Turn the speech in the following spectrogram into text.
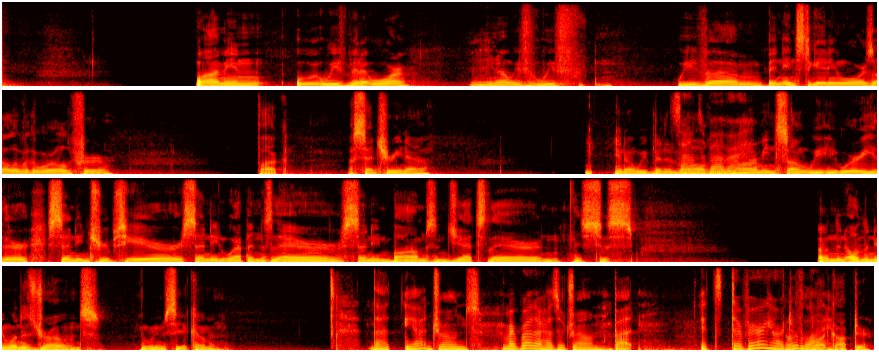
Well, I mean, we've been at war. Mhm. You know, we've we've we've um, been instigating wars all over the world for fuck a century now. You know, we've been involved. We're right. arming some. We we're either sending troops here or sending weapons there or sending bombs and jets there, and it's just. On the, oh, the new one is drones. You won't even see it coming. That yeah, drones. My brother has a drone, but it's they're very hard I to have a fly. quadcopter.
